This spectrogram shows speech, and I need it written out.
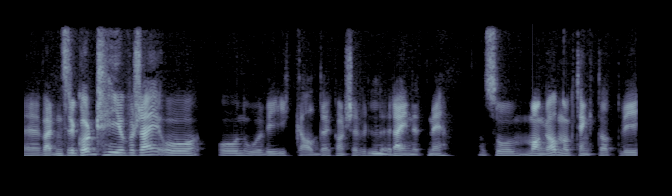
eh, verdensrekord i og for seg, og, og, noe vi ikke hadde kanskje mm. regnet med. Så mange hadde nok tenkt at vi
